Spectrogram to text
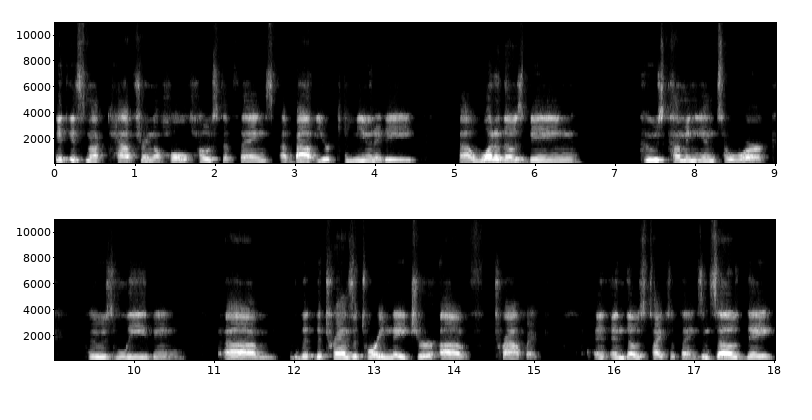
it, it's not capturing a whole host of things about your community. Uh, one of those being who's coming into work, who's leaving, um, the, the transitory nature of traffic, and, and, those types of things. And so they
